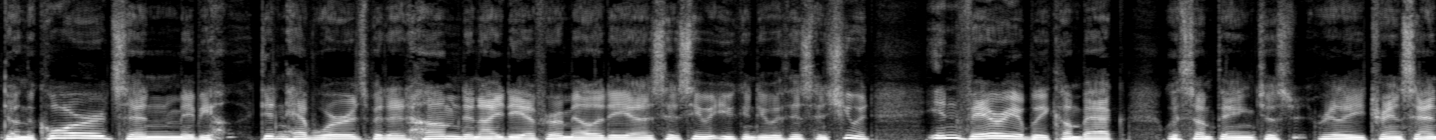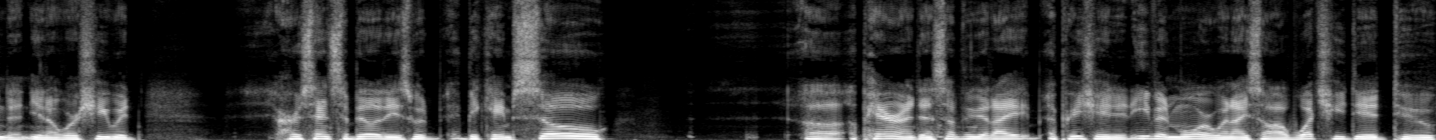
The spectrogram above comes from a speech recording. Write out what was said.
done the chords and maybe didn't have words, but had hummed an idea for a melody, and I said, "See what you can do with this," and she would invariably come back with something just really transcendent. You know, where she would her sensibilities would became so uh, apparent and something that I appreciated even more when I saw what she did to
